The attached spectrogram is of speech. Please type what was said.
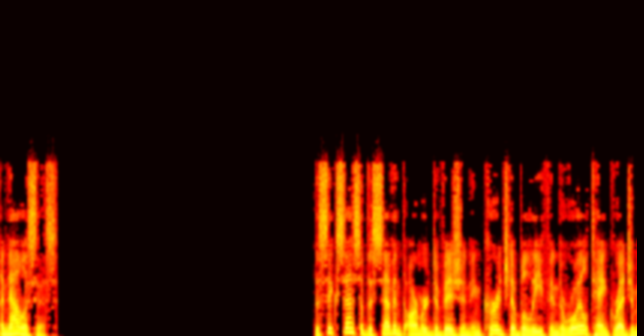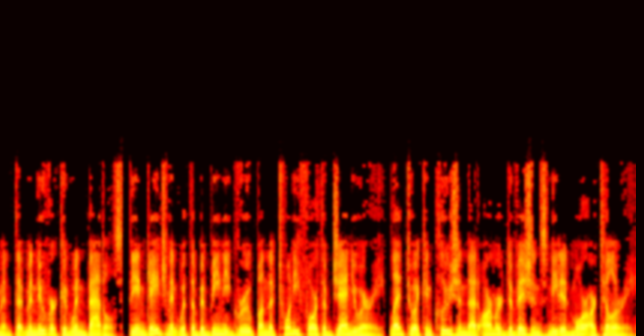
Analysis The success of the 7th Armored Division encouraged a belief in the Royal Tank Regiment that maneuver could win battles. The engagement with the Babini Group on the 24th of January led to a conclusion that armored divisions needed more artillery.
